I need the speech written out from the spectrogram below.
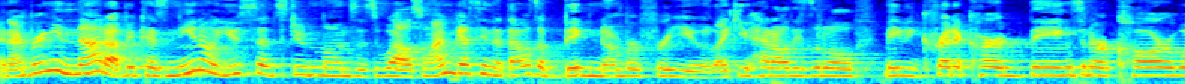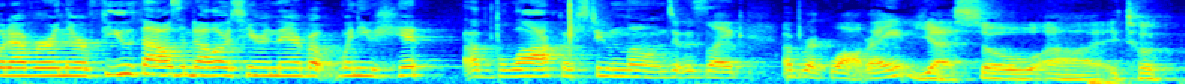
And I'm bringing that up because Nino, you said student loans as well. So I'm guessing that that was a big number for you. Like you had all these little maybe credit card things in our car or whatever, and there are a few thousand dollars here and there. But when you hit a block of student loans, it was like a brick wall, right? Yes. So uh, it took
